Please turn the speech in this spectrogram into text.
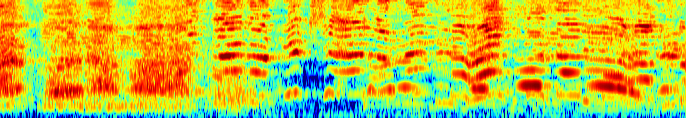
ಹಕ್ಕು ಉದ್ಯೋಗ ಭಿಕ್ಷೆ ಅಲ್ಲ ನಮ್ಮ ಹಕ್ಕು ನಮ್ಮ ಹಕ್ಕು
